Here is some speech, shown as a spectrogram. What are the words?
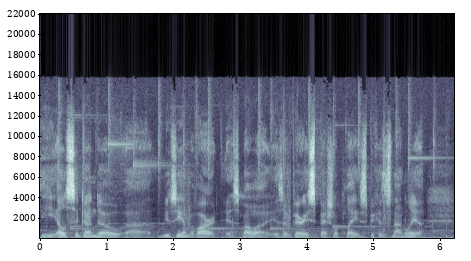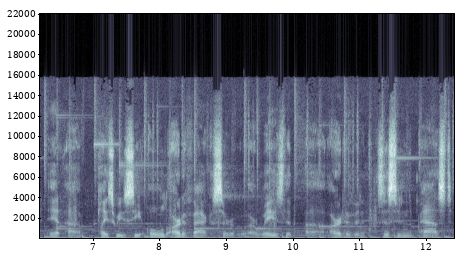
The El Segundo uh, Museum of Art, ESMOA, is a very special place because it's not only a, a place where you see old artifacts or, or ways that uh, art have existed in the past,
